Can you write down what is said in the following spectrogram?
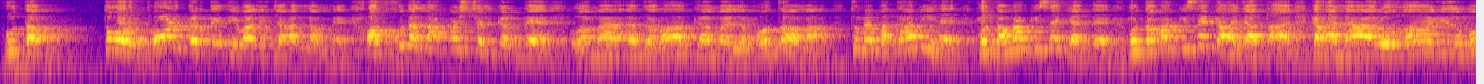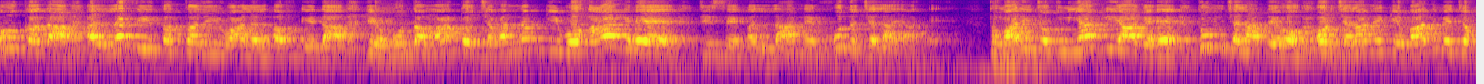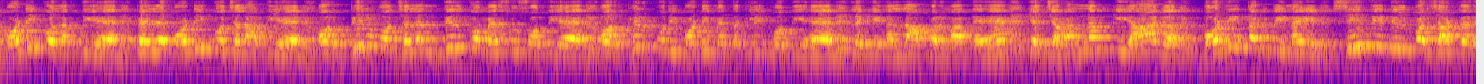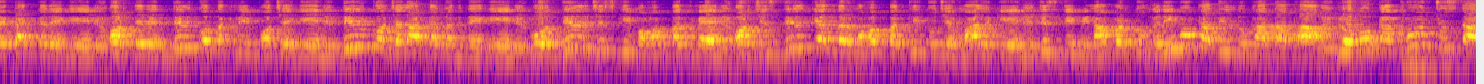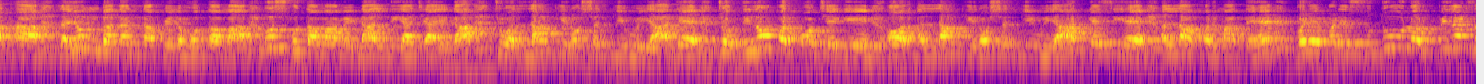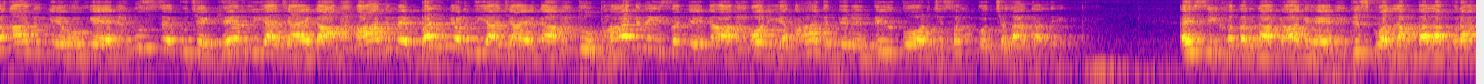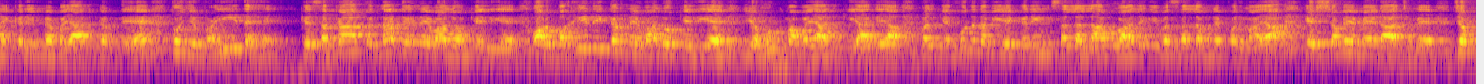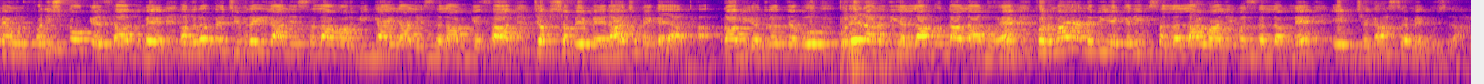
حتمہ توڑ پھوڑ کر دینے والی جہنم میں۔ اور خود اللہ کوشچن کرتے ہیں، وَمَا أَدْرَاكَ مَا تمہیں پتا بھی ہے حتمہ کسے کہتے ہیں؟ حتمہ کسے کہا جاتا ہے؟ کہا نار اللہ الموقدہ اللتی تطلیع علی الافئدہ کہ حتمہ تو جہنم کی وہ آگ ہے جسے اللہ نے خود جلایا ہے۔ تمہاری جو دنیا کی آگ ہے، تم جلاتے ہو۔ اور جلانے کے بعد میں جب باڈی کو لگتی ہے، پہلے باڈی کو جلاتی ہے، اور پھر وہ جلن دل کو محسوس ہوتی ہے، اور پھر پوری باڈی میں تکلیف ہوتی ہے۔ لیکن اللہ فرماتے ہیں کہ جہنم کی آگ باڈی تک بھی نہیں، سیدھی دل پر جا کر اٹیک کرے گی، اور تیرے دل کو تکلیف پہنچے گی، دل کو جلا کر رکھ دے گی۔ وہ دل جس کی محبت میں، اور جس دل کے اندر محبت تھی تجھے مال کی جس کی بنا پر تو غریبوں کا دل دکھاتا تھا، لوگوں کا خون چستا تھا لَيُمْبَدَنَّ فِي الْحُتَمَا اس حتمہ میں ڈال دیا جائے گا جو اللہ کی روشن کی ہوئی آگ ہے، جو دلوں پر پہنچے گی۔ اور اللہ کی روشن کی ہوئی آگ کیسی ہے؟ اللہ فرماتے ہیں، بڑے بڑے ستون اور پلرز آگ کے ہوں گے، اس سے تجھے گھیر لیا جائے گا، آگ میں بند کر دیا جائے گا، تو بھاگ نہیں سکے گا۔ اور یہ آگ تیرے دل کو اور جسم کو جلا ڈالے گا۔ ایسی خطرناک آگ ہے جس کو اللہ تعالیٰ قرآن کریم میں بیان کرتے ہیں، تو یہ وعید ہے۔ کہ زکاة نہ دینے والوں کے لیے اور بخیلی کرنے والوں کے لیے یہ حکم بیان کیا گیا، بلکہ خود نبی کریم صلی اللہ علیہ وسلم نے فرمایا کہ شب معراج میں جب میں ان فرشتوں کے ساتھ میں، حضرت جبرائیل علیہ السلام اور میکائیل علیہ السلام کے ساتھ جب شب معراج میں گیا تھا، راوی حضرت ابو حریرہ رضی اللہ تعالیٰ عنہ ہے فرمایا نبی کریم صلی اللہ علیہ وسلم نے، ایک جگہ سے میں گزرا،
